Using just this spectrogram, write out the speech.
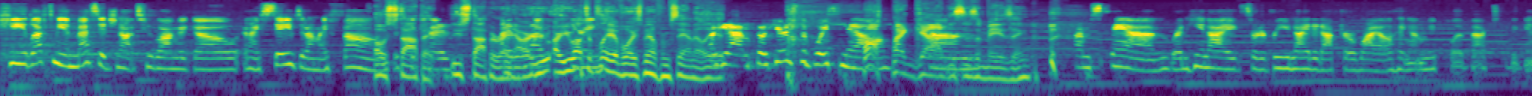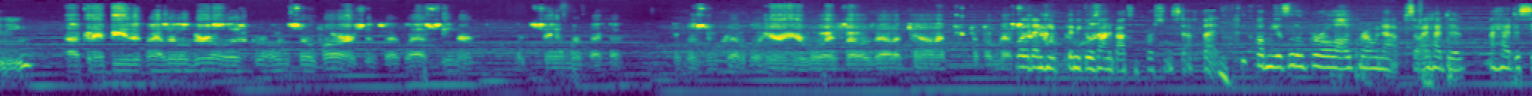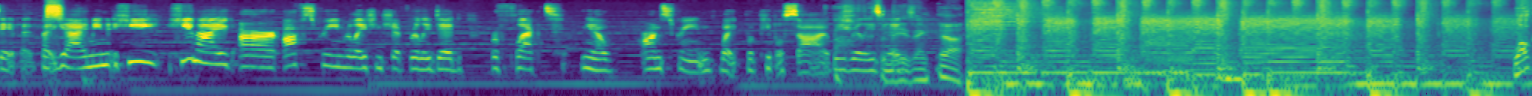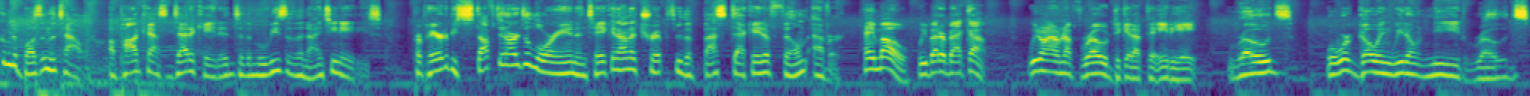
he left me a message not too long ago, and I saved it on my phone. Oh, stop it! You stop it right I now. Are you are you about to play a voicemail from Sam Oh, Elliott? yeah, so here's the voicemail. Oh my God, this is um, amazing. from Sam when he and I sort of reunited after a while. Hang on, let me pull it back to the beginning. How can it be that my little girl has grown so far since I've last seen her? It's Sam, Rebecca. It was incredible hearing your voice. I was out of town. I picked up a message. Well, then he then he goes on about some personal stuff, but he called me his little girl all grown up, so I had to I had to save it. But yeah, I mean, he he and I our off-screen relationship really did reflect, you know, on screen what what people saw. We oh, really It's did. amazing. Yeah. Welcome to Buzz in the Tower, a podcast dedicated to the movies of the 1980s. Prepare to be stuffed in our DeLorean and taken on a trip through the best decade of film ever. Hey Mo, we better back up. We don't have enough road to get up to 88. Roads? Where we're going, we don't need roads.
